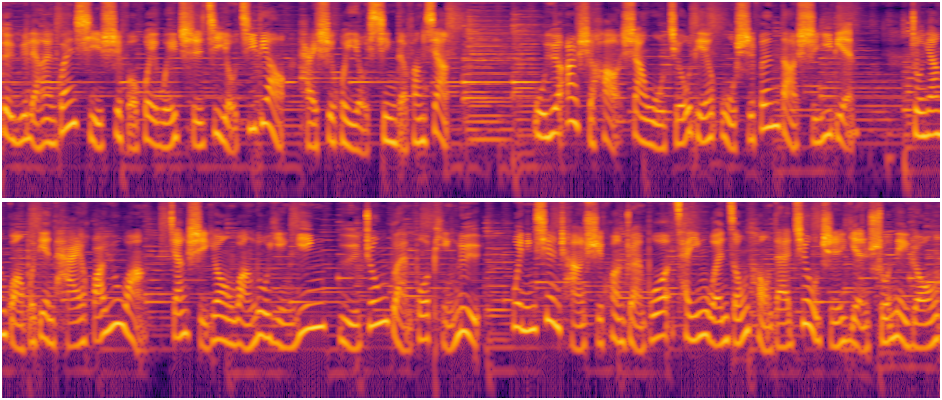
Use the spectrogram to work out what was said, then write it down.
对于两岸关系是否会维持既有基调，还是会有新的方向？五月二十号上午九点五十分到十一点。中央广播电台华语网将使用网络影音与中短波频率，为您现场实况转播蔡英文总统的就职演说内容，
